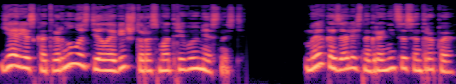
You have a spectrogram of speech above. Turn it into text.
Я резко отвернулась, делая вид, что рассматриваю местность. Мы оказались на границе Сент-Тропе.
